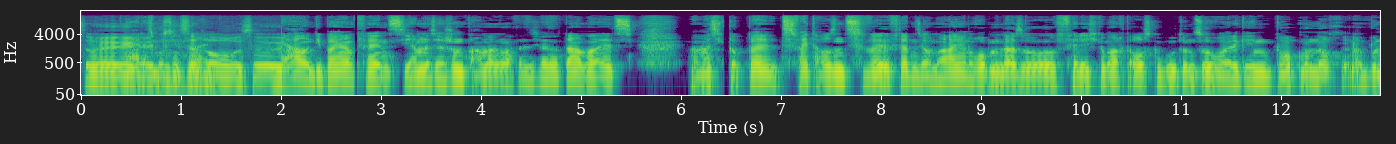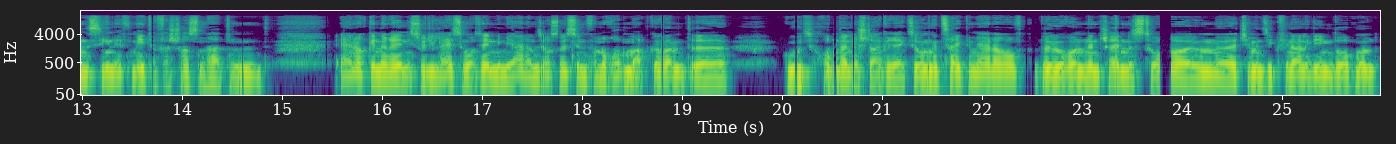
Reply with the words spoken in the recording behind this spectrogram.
So, hey, Ja, endlich ist er sein. raus. Hey. Ja, und die Bayern-Fans, die haben das ja schon ein paar Mal gemacht. Also ich weiß noch damals, damals, ich glaube bei 2012, da hatten sie auch mal Ian Robben da so fertig gemacht, ausgebuht und so, wo er gegen Dortmund noch in der Bundesliga einen Elfmeter verschossen hat und er noch generell nicht so die Leistung hatte in dem Jahr. Da haben sie auch so ein bisschen von Robben abgewandt. Äh, gut, Robben hat eine starke Reaktion gezeigt, im Jahr darauf Triple gewonnen, entscheidendes Tor im äh, Champions League-Finale gegen Dortmund.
